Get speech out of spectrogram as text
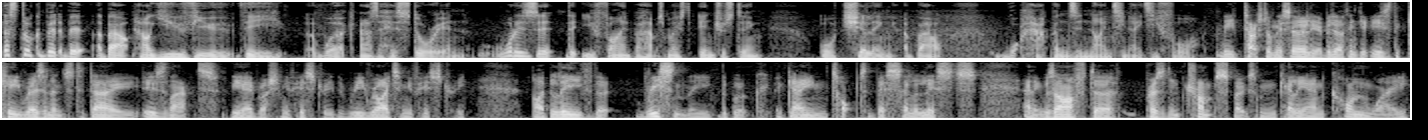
Let's talk a bit a bit about how you view the uh, work as a historian. What is it that you find perhaps most interesting or chilling about what happens in 1984? we touched on this earlier, but I think it is the key resonance today is that the airbrushing of history, the rewriting of history. I believe that recently the book again topped the bestseller lists, and it was after President Trump's spokesman Kellyanne Conway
